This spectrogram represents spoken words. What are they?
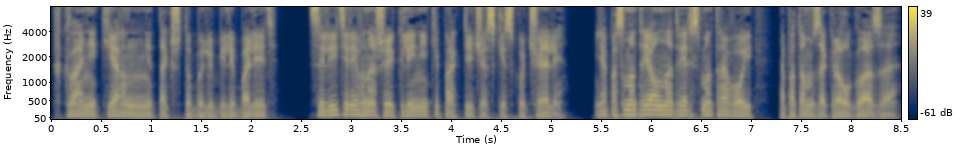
В клане Керн не так, чтобы любили болеть. Целители в нашей клинике практически скучали. Я посмотрел на дверь смотровой, а потом закрыл глаза.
